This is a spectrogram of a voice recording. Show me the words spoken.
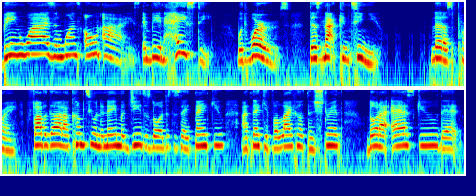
being wise in one's own eyes and being hasty with words does not continue. Let us pray. Father God, I come to you in the name of Jesus, Lord, just to say thank you. I thank you for life, health, and strength. Lord, I ask you that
